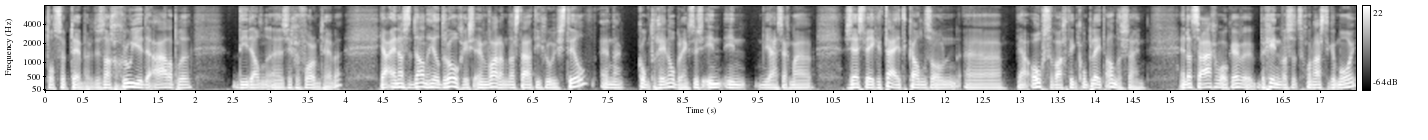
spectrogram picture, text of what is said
tot september. Dus dan groeien de aardappelen die dan uh, zich gevormd hebben. Ja, en als het dan heel droog is en warm, dan staat die groei stil en dan komt er geen opbrengst. Dus in, in ja, zeg maar zes weken tijd kan zo'n uh, ja, oogstverwachting compleet anders zijn. En dat zagen we ook. Hè. In het begin was het gewoon hartstikke mooi.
